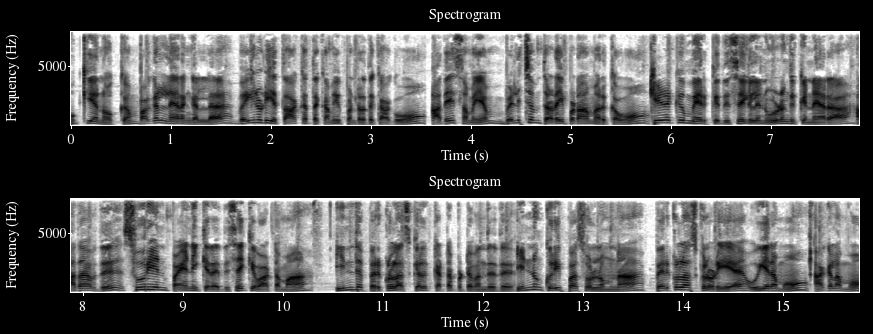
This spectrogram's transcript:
முக்கிய நோக்கம் பகல் நேரங்கள்ல வெயிலுடைய தாக்கத்தை கம்மி பண்றதுக்காகவும் அதே சமயம் வெளிச்சம் தடைப்படாம இருக்கவும் கிழக்கு மேற்கு திசைகளின் ஒழுங்குக்கு நேரா அதாவது சூரியன் பயணிக்கிற திசைக்கு வாட்டமா இந்த பெர்குலாஸ்கள் கட்டப்பட்டு வந்தது. இன்னும் குறிப்பா சொல்லணும்னா பெர்குலாஸ்களுடைய உயரமோ அகலமோ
